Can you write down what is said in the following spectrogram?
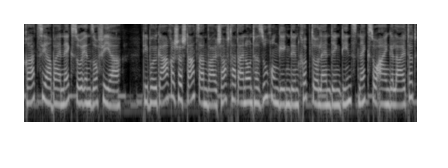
Razzia bei Nexo in Sofia. Die bulgarische Staatsanwaltschaft hat eine Untersuchung gegen den Krypto-Lending-Dienst Nexo eingeleitet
